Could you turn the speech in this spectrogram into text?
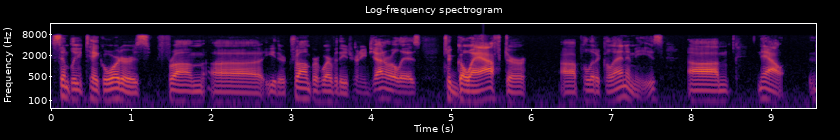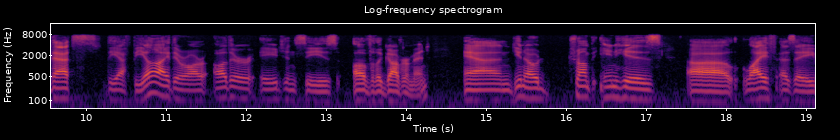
simply take orders from uh, either Trump or whoever the attorney general is to go after uh, political enemies. Um, now, that's the FBI. There are other agencies of the government. And, you know, Trump, in his uh, life as a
